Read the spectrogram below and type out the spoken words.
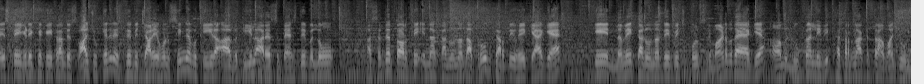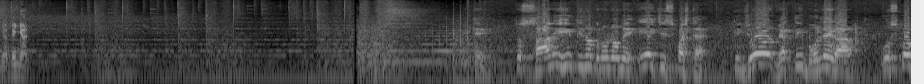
ਇਸ ਤੇ ਜਿਹੜੇ ਕਿ ਕਈ ਤਰ੍ਹਾਂ ਦੇ ਸਵਾਲ ਚੁੱਕੇ ਨੇ ਇਸ ਦੇ ਵਿਚਾਲੇ ਹੁਣ ਸੀਨੀਅਰ ਵਕੀਲ ਅ, ਵਕੀਲ ਆਰਐਸ ਬੈਂਸ ਦੇ ਵੱਲੋਂ ਅ, ਸਿੱਧੇ ਤੌਰ ਤੇ ਇਹਨਾਂ ਕਾਨੂੰਨਾਂ ਦਾ ਵਿਰੋਧ ਕਰਦੇ ਹੋਏ ਕਿਹਾ ਗਿਆ ਹੈ ਕਿ ਨਵੇਂ ਕਾਨੂੰਨਾਂ ਦੇ ਵਿੱਚ ਪੁਲਿਸ ਰਿਮਾਂਡ ਵਧਾਇਆ ਗਿਆ ਆਮ ਲੋਕਾਂ ਲਈ ਵੀ ਖਤਰਨਾਕ ਧਾਰਾਵਾਂ ਜੋੜੀਆਂ ਗਈਆਂ ਨੇ थे तो सारे ही तीनों कानूनों में एक चीज स्पष्ट है कि जो व्यक्ति बोलेगा उसको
